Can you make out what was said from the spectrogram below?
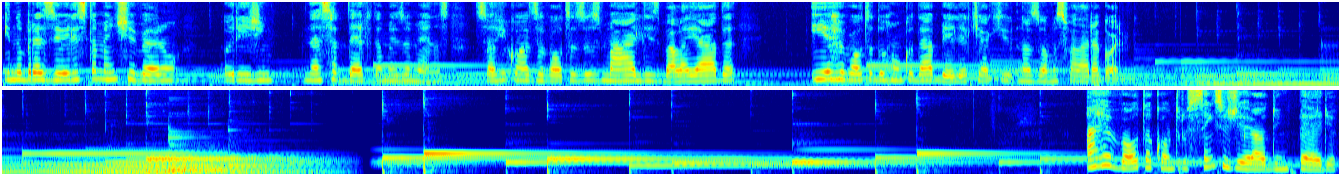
E no Brasil eles também tiveram origem nessa década mais ou menos, só que com as revoltas dos males, balaiada e a revolta do ronco da abelha, que é a que nós vamos falar agora. A revolta contra o censo geral do Império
